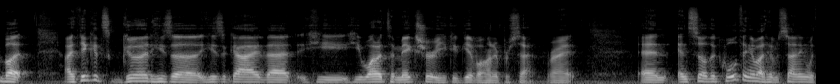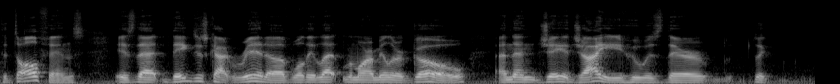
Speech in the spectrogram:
but I think it's good. He's a he's a guy that he he wanted to make sure he could give 100 percent, right? And and so the cool thing about him signing with the Dolphins is that they just got rid of well they let Lamar Miller go and then Jay Ajayi who was their like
